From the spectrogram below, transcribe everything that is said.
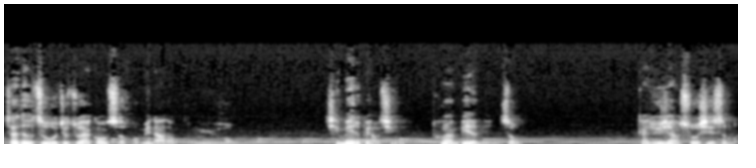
在得知我就住在公司后面那栋公寓后，前辈的表情突然变得凝重，感觉想说些什么，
